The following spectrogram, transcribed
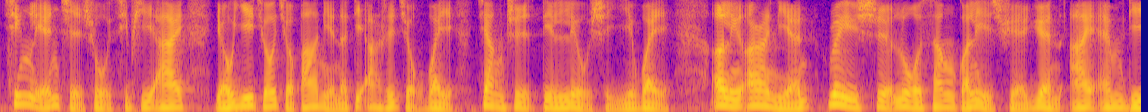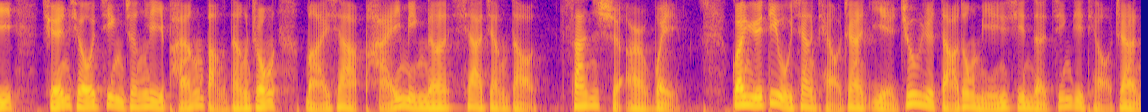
清廉指数 CPI 由一九九八年的第二十九位降至第六十一位。二零二二年瑞士洛桑管理学院。IMD 全球竞争力排行榜当中，马来西亚排名呢下降到三十二位。关于第五项挑战，也就是打动民心的经济挑战，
